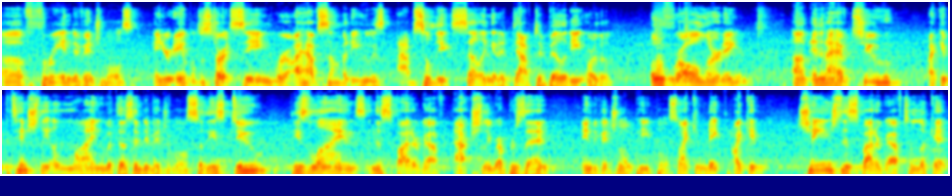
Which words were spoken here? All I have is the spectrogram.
of three individuals, and you're able to start seeing where I have somebody who is absolutely excelling at adaptability or the overall learning, um, and then I have two who I could potentially align with those individuals. So these do these lines in the spider graph actually represent individual people. So I can make I can change this spider graph to look at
